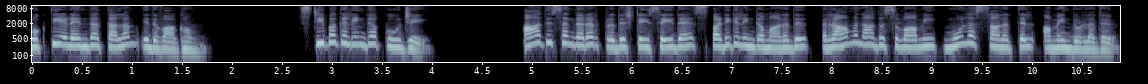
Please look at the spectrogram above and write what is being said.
முக்தியடைந்த தலம் இதுவாகும். ஸ்டிபகலிங்க பூஜை. ஆதிசங்கரர் பிரதிஷ்டை செய்த ஸ்படிகலிங்கமானது ராமநாத சுவாமி மூலஸ்தானத்தில் அமைந்துள்ளது.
